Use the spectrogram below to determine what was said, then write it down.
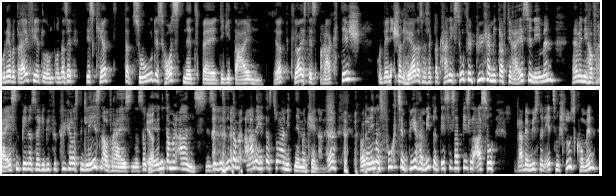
oder ich habe ein Dreiviertel und, und also das gehört dazu, das hast nicht bei digitalen. Ja, klar ist das praktisch und wenn ich schon höre, dass man sagt, da kann ich so viele Bücher mit auf die Reise nehmen, ja, wenn ich auf Reisen bin und sage, wie viele Bücher hast du denn gelesen auf Reisen? Dann sage Ja. ich, ja, nicht einmal eins. Dann sage ich, nicht einmal eine hättest du auch mitnehmen können. Ja? Aber dann nehmen wir 15 Bücher mit und das ist ein bisschen auch so, ich glaube, wir müssen dann eh zum Schluss kommen,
